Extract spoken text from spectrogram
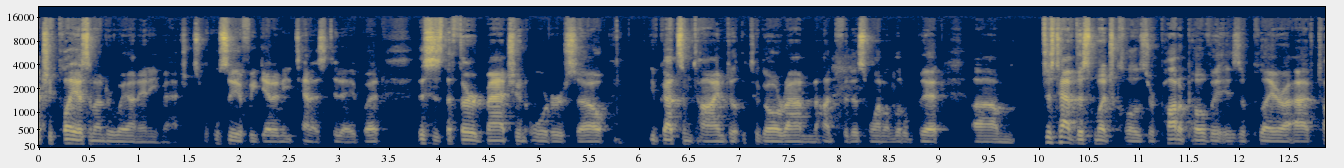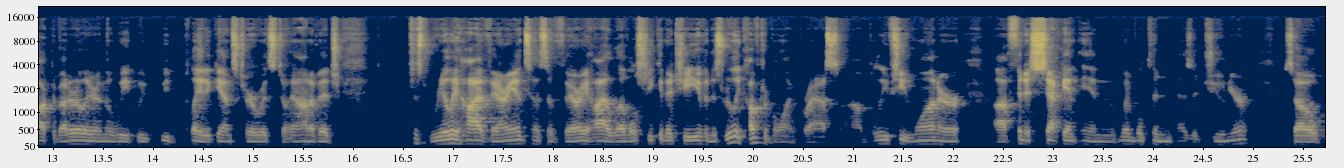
Actually, play isn't underway on any matches. We'll see if we get any tennis today, but this is the third match in order. So you've got some time to, to go around and hunt for this one a little bit. Um, just have this much closer. Potapova is a player I've talked about earlier in the week. We, we played against her with Stojanovic. Just really high variance, has a very high level she can achieve, and is really comfortable on grass. I believe she won or uh, finished second in Wimbledon as a junior. So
